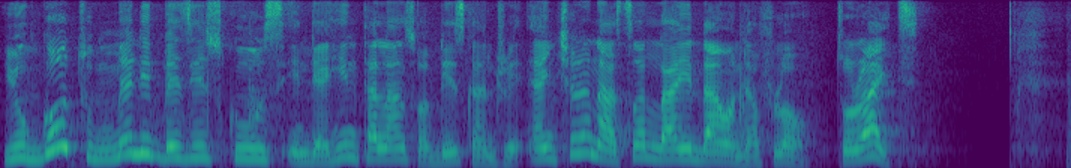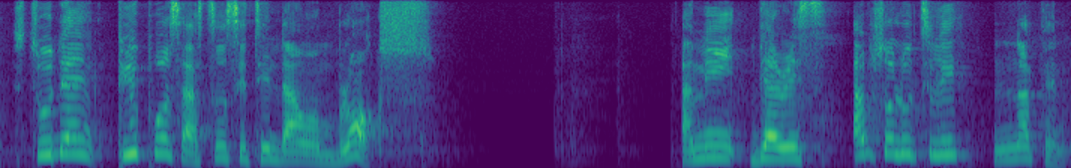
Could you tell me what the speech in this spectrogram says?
You go to many basic schools in the hinterlands of this country, and children are still lying down on the floor to write. Student pupils are still sitting down on blocks. I mean, there is absolutely nothing.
